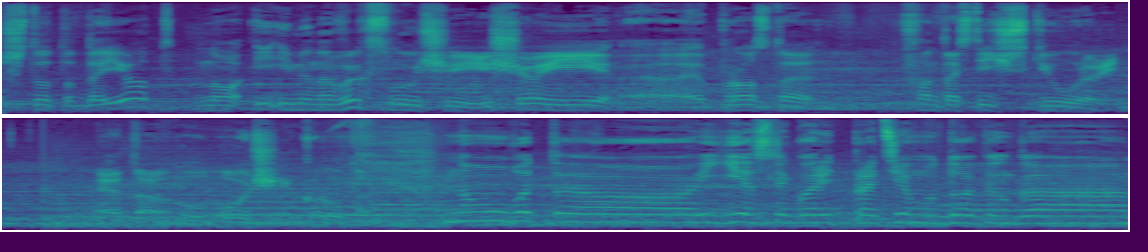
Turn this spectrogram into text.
что-то дает, но и именно в их случае еще и э, просто фантастический уровень. Это очень круто. Ну вот э, если говорить про тему допинга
